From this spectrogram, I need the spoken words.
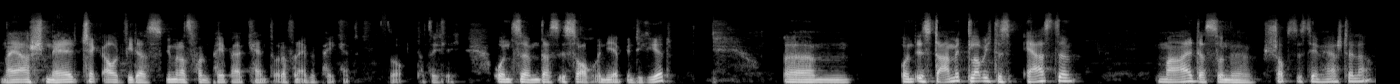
naja, schnell Checkout, wie das, wie man das von PayPal kennt oder von Apple Pay kennt. So, tatsächlich. Und ähm, das ist auch in die App integriert. Ähm, und ist damit, glaube ich, das erste Mal, dass so eine Shop-Systemhersteller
